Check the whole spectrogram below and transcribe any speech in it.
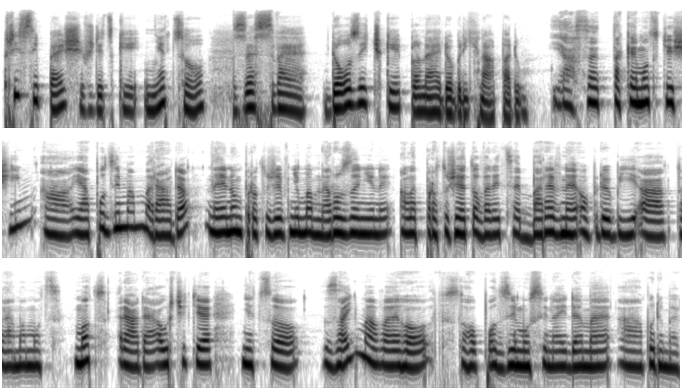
přisypeš vždycky něco ze své dozičky plné dobrých nápadů. Já se také moc těším a já podzim mám ráda, nejenom proto, že v něm mám narozeniny, ale protože je to velice barevné období a to já mám moc, moc ráda. A určitě něco zajímavého z toho podzimu si najdeme a budeme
